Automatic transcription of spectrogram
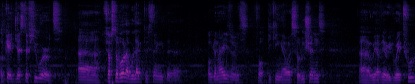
Okay, just a few words. Uh, first of all, I would like to thank the organizers for picking our solutions. Uh, we are very grateful.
